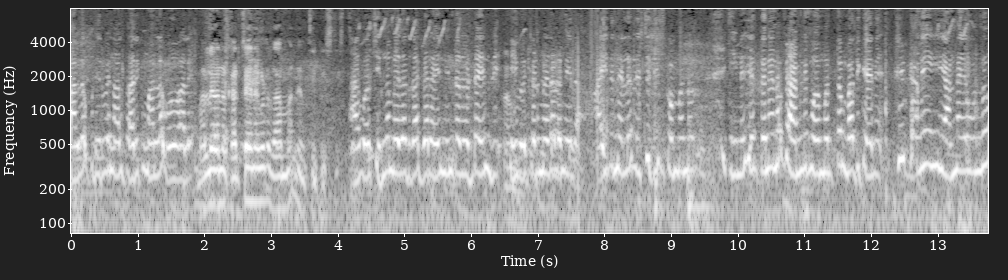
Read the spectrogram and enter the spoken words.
మళ్ళీ ఇప్పుడు ఇరవై నాలుగు తారీఖు మళ్ళీ పోవాలి. మళ్ళీ ఏమైనా ఖర్చు అయినా కూడా రామ్మా నేను తీపిస్తాను చిన్న మెదడు దగ్గర అయింది ఇంత దొడ్డ అయింది. ఈ ఇక్కడ మెడల మీద ఐదు నెలలు రెస్ట్ తీసుకోమన్నారు. ఈయన చెప్తేనే నా ఫ్యామిలీ మొత్తం బతికేది. కానీ ఈ అన్నయ్య ఉన్ను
